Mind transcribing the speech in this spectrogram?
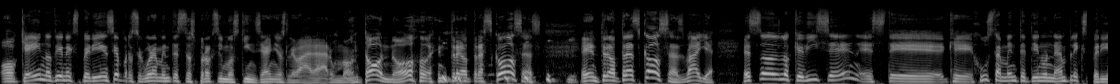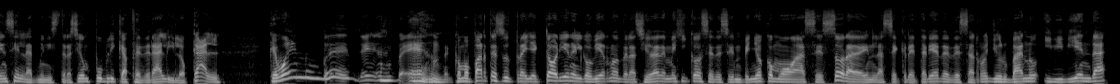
Ok, no tiene experiencia, pero seguramente estos próximos 15 años le va a dar un montón, ¿no? Entre otras cosas. Entre otras cosas, vaya. Esto es lo que dice, este, que justamente tiene una amplia experiencia en la administración pública federal y local. Que bueno, eh, eh, como parte de su trayectoria en el gobierno de la Ciudad de México, se desempeñó como asesora en la Secretaría de Desarrollo Urbano y Vivienda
